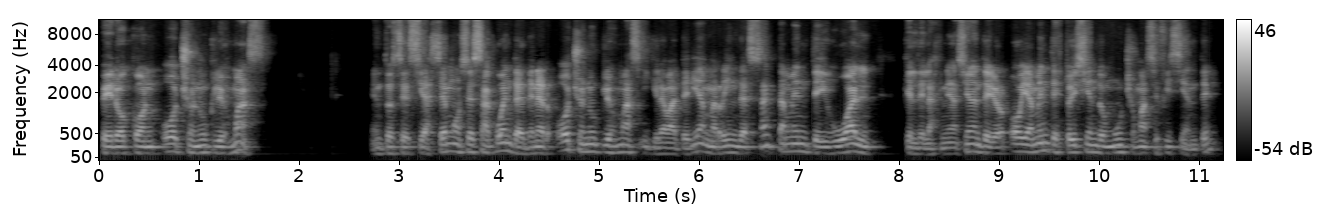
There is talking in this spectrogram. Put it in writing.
pero con 8 núcleos más. Entonces, si hacemos esa cuenta de tener 8 núcleos más y que la batería me rinda exactamente igual que el de la generación anterior, obviamente estoy siendo mucho más eficiente,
